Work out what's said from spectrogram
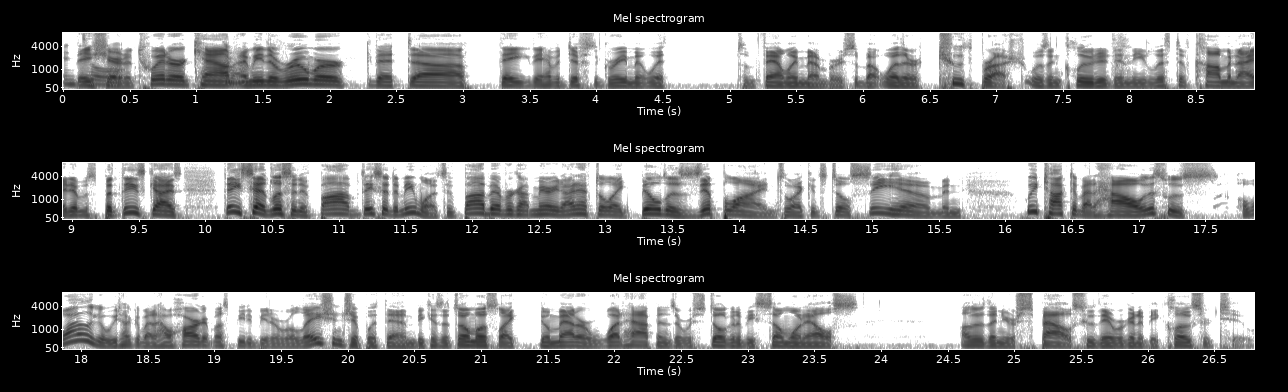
Until, They shared a Twitter account. I mean, the rumor that uh, they they have a disagreement with some family members about whether toothbrush was included in the list of common items. But these guys, they said, listen, if Bob, they said to me once, if Bob ever got married, I'd have to like build a zip line so I could still see him. And we talked about how this was a while ago. We talked about how hard it must be to be in a relationship with them because it's almost like no matter what happens, there was still going to be someone else other than your spouse who they were going to be closer to.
